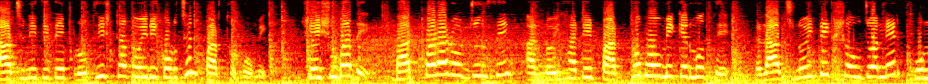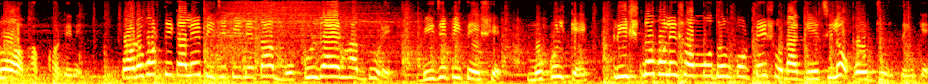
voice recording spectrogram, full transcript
রাজনীতিতে প্রতিষ্ঠা তৈরি করছেন পার্থ ভৌমিক সেই সুবাদে ভাটপাড়ার অর্জুন সিং আর নৈহাটির পার্থ ভৌমিকের মধ্যে রাজনৈতিক সৌজন্যের কোনো অভাব ঘটেনি। পরবর্তীকালে বিজেপি নেতা মুকুল রায়ের হাত ধরে বিজেপিতে এসে মুকুলকে কৃষ্ণ বলে সম্বোধন করতে শোনা গিয়েছিল অর্জুন সিংকে।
